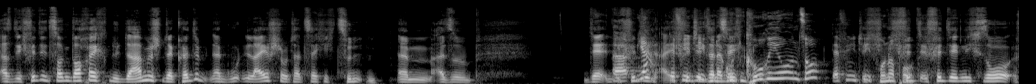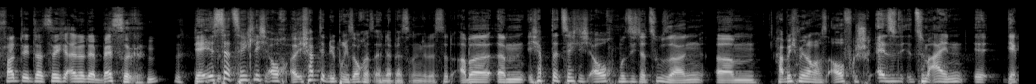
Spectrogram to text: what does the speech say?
also ich finde den Song doch recht dynamisch und der könnte mit einer guten Live-Show tatsächlich zünden. Ähm, also, der, ich äh, finde ja, den, ich definitiv. den Mit einer tatsächlich guten Choreo und so? Definitiv, ich 100 Pro. finde find den nicht so, fand den tatsächlich einer der besseren. Der ist tatsächlich auch, ich habe den übrigens auch als einen der besseren gelistet, aber ähm, ich habe tatsächlich auch, muss ich dazu sagen, ähm, habe ich mir noch was aufgeschrieben. Also zum einen, äh, der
